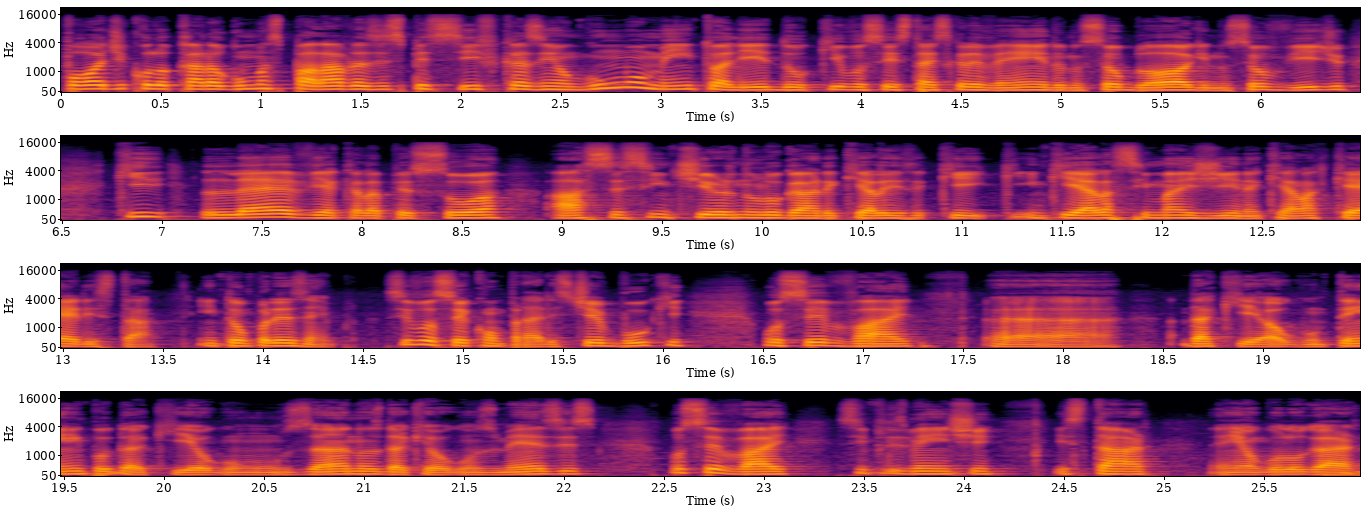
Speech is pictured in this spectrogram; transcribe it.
pode colocar algumas palavras específicas em algum momento ali do que você está escrevendo, no seu blog, no seu vídeo, que leve aquela pessoa a se sentir no lugar que ela, que, em que ela se imagina, que ela quer estar. Então, por exemplo, se você comprar este e-book, você vai, uh, daqui a algum tempo, daqui a alguns anos, daqui a alguns meses, você vai simplesmente estar em algum lugar,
